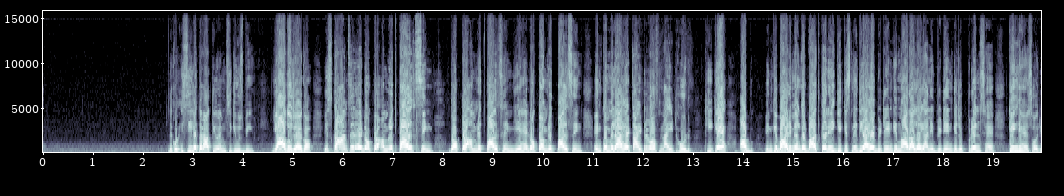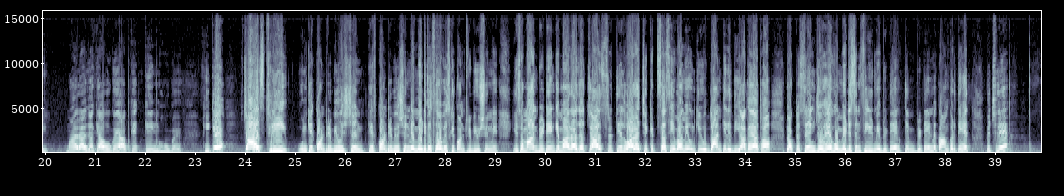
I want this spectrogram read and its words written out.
देखो, इसीलिए कराती हूँ एमसीक्यूज भी। याद हो जाएगा। इसका आंसर है डॉक्टर अमृतपाल सिंह। डॉक्टर अमृतपाल सिंह, ये हैं डॉक्टर अमृतपाल सिंह। इनको मिला है टाइटल ऑफ़ नाइटहुड ठीक है? अब, इनके बारे में अगर बात करें, ये किसने दिया है? ब्रिटेन के महाराजा, यानी ब्रिटेन के जो प्रिंस हैं किंग हैं सॉरी महाराजा क्या हो गए? आपके किंग हो गए, ठीक है? चार्ल्स थ्री, उनके कंट्रीब्यूशन किस कंट्रीब्यूशन में? मेडिकल सर्विस के कंट्रीब्यूशन में। ये सम्मान ब्रिटेन के महाराजा चार्ल्स तृतीय द्वारा चिकित्सा सेवा में उनके योगदान के लिए दिया गया था। डॉक्टर सिंह जो है, वो मेडिसिन फ़ील्ड में ब्रिटेन के, ब्रिटेन में काम करते हैं। पिछले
